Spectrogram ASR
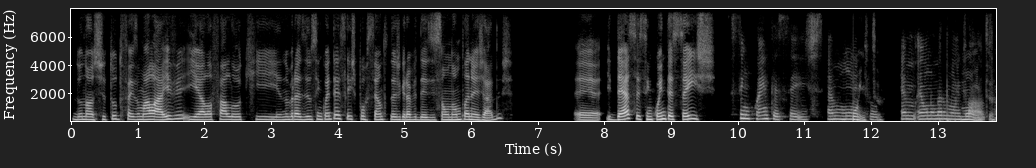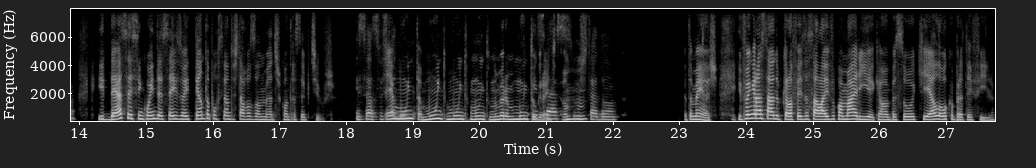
do nosso instituto, fez uma live e ela falou que no Brasil 56% das gravidezes são não planejadas. É, e dessas 56. 56 é muito. muito. É, é um número muito, muito, alto. E dessas 56, 80% estavam usando métodos contraceptivos. Isso é, é assustador. É muita, muito, muito, muito. O número é muito Isso grande. É assustador. Uhum. Eu também acho. E foi engraçado porque ela fez essa live com a Maria, que é uma pessoa que é louca para ter filho.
